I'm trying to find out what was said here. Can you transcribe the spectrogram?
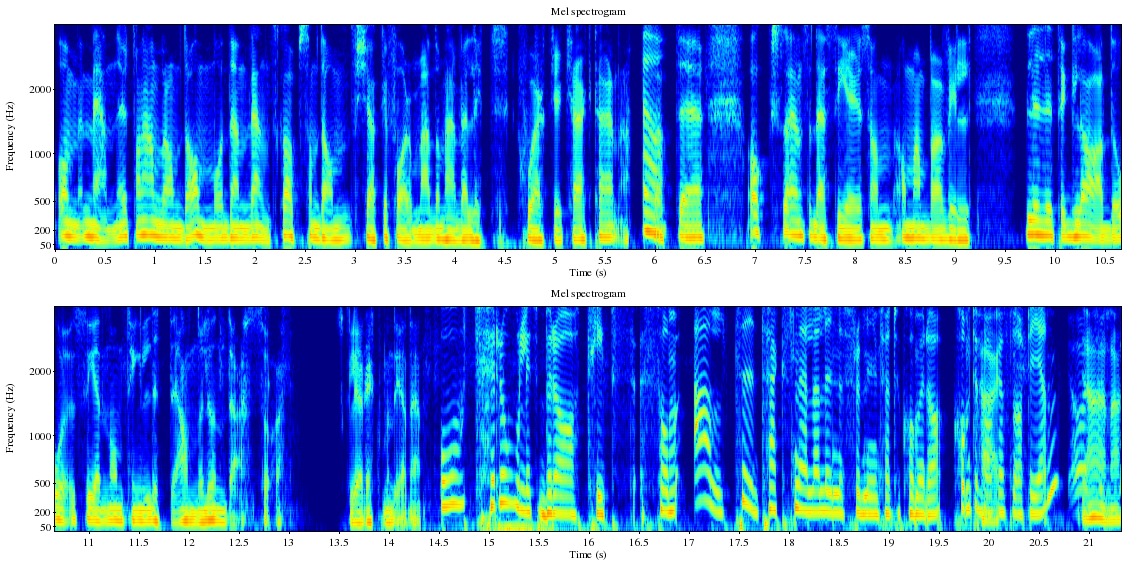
om män, utan handlar om dem och den vänskap som de försöker forma, de här väldigt quirky karaktärerna. Ja. Så att, eh, också en sån där serie som, om man bara vill bli lite glad och se någonting lite annorlunda, så skulle jag rekommendera den. Otroligt bra tips som alltid. Tack snälla Linus Fremin för att du kom idag. Kom tillbaka Tack. snart igen. Gärna.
